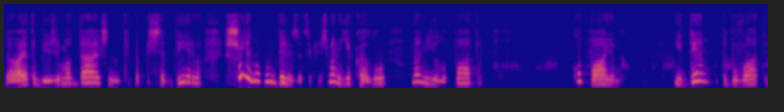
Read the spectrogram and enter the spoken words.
Давайте біжимо далі, нам треба 50 дерева. Що я на одному дереві зациклюсь? У мене є кайло, у мене є лопата. Копаємо. Йдемо добувати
